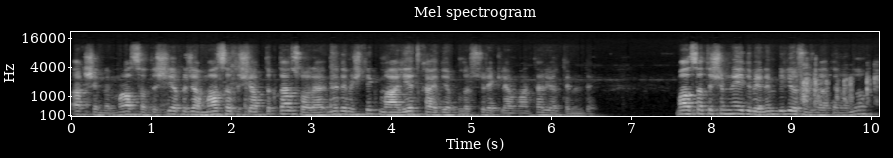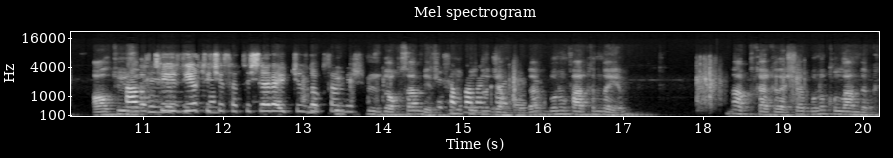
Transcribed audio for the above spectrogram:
Bak şimdi mal satışı yapacağım. Mal satışı yaptıktan sonra ne demiştik? Maliyet kaydı yapılır sürekli envanter yönteminde. Mal satışım neydi benim? Biliyorsunuz zaten onu. 600 600 yurt içi satışlara 391. 391. Bunu kullanacağım KDV. burada. Bunun farkındayım. Ne yaptık arkadaşlar? Bunu kullandık.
